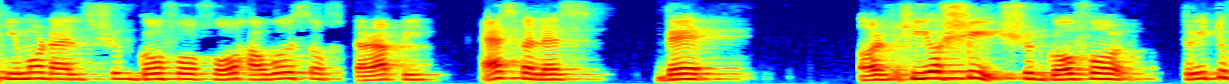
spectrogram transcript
hemodialysis should go for four hours of therapy as well as they or he or she should go for three to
